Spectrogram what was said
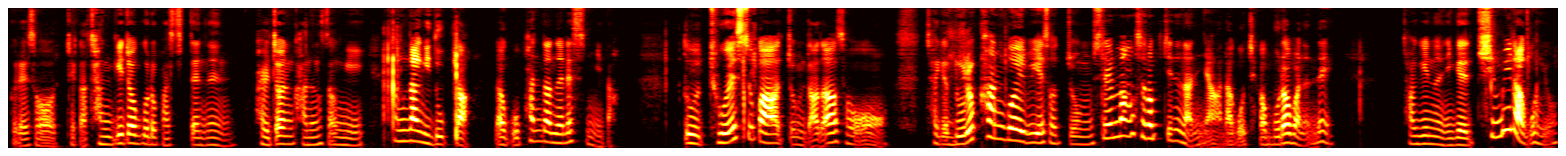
그래서 제가 장기적으로 봤을 때는 발전 가능성이 상당히 높다라고 판단을 했습니다. 또 조회수가 좀 낮아서 자기가 노력한 거에 비해서 좀 실망스럽지는 않냐라고 제가 물어봤는데 자기는 이게 취미라고 해요.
